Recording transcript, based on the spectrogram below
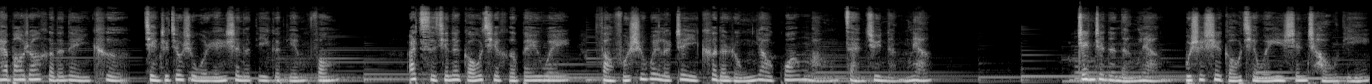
开包装盒的那一刻，简直就是我人生的第一个巅峰，而此前的苟且和卑微，仿佛是为了这一刻的荣耀光芒攒聚能量。真正的能量不是视苟且为一身仇敌，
